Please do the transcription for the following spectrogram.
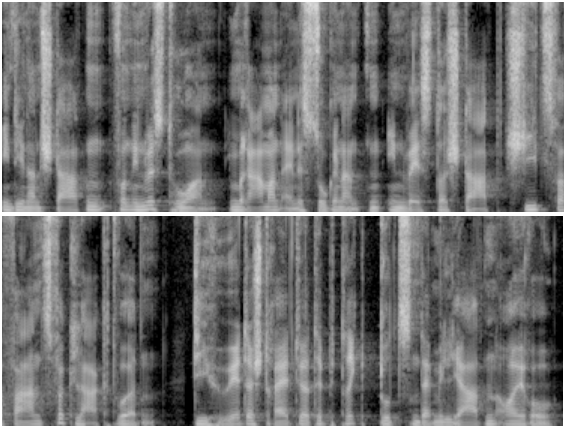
in denen Staaten von Investoren im Rahmen eines sogenannten Investor-Staat-Schiedsverfahrens verklagt wurden. Die Höhe der Streitwerte beträgt Dutzende Milliarden Euro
